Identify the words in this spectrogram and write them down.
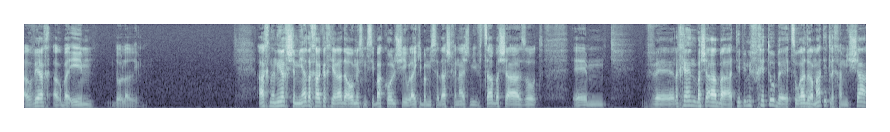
ארוויח 40 דולרים. אך נניח שמיד אחר כך ירד העומס מסיבה כלשהי, אולי כי במסעדה שכנה יש מבצע בשעה הזאת, אמ, ולכן בשעה הבאה הטיפים יפחתו בצורה דרמטית לחמישה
